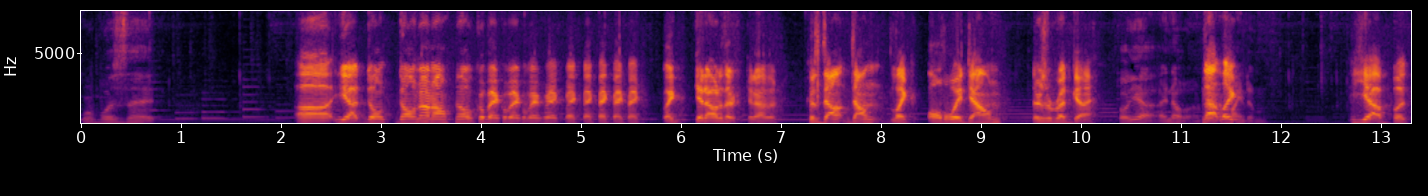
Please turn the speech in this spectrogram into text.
What was that? Uh, yeah, don't, no, no, no, no, go back, go back, go back, back, back, back, back, back, back. Like, get out of there, get out of there. Cause down, down, like all the way down, there's a red guy. Oh yeah, I know. I'm Not like- to find him. Yeah, but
